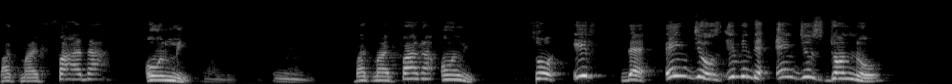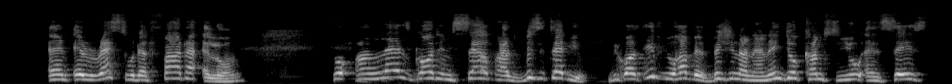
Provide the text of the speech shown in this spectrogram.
but my Father only. Mm. but my father only. So if the angels, even the angels don't know, and it rests with the father alone, so unless God Himself has visited you, because if you have a vision and an angel comes to you and says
